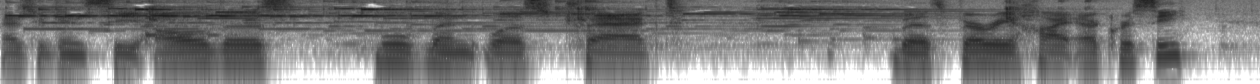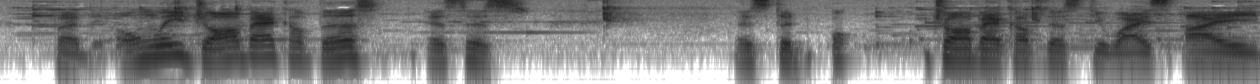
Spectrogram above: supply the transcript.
As you can see all this movement was tracked with very high accuracy. But the only drawback of this is this is the drawback of this device. I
